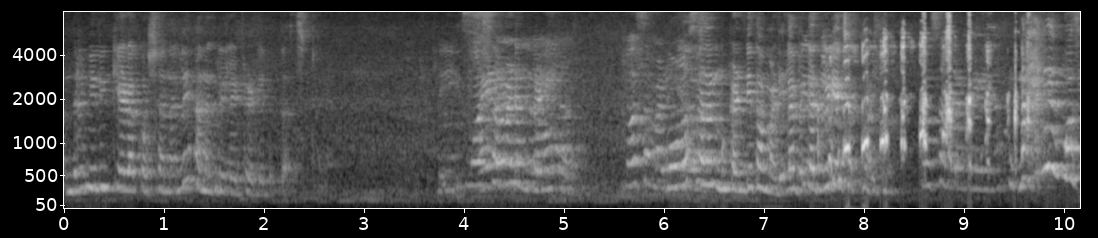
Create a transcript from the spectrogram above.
ಅಂದ್ರೆ ನಿನಗೆ ಕೇಳೋ ಕ್ವಶನಲ್ಲಿ ನನಗೆ ರಿಲೇಟೆಡ್ ಇರುತ್ತೆ ಅಷ್ಟೇ. ಮೋಸ ಮಾಡಿದ್ರೆ ಮೋಸ ಮಾಡಿ ಮೋಸ ನಾನು ಖಂಡಿತ ಮಾಡಿಲ್ಲ ಬೇಕಾದ್ರೆ ವಿಡಿಯೋ ಚೆಕ್ ಮಾಡಿ ನಾನೇ ಮೋಸ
